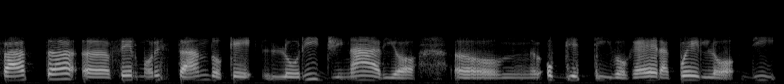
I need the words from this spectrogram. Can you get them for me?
fatta, eh, fermo restando che l'originario ehm, obiettivo che era quello di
